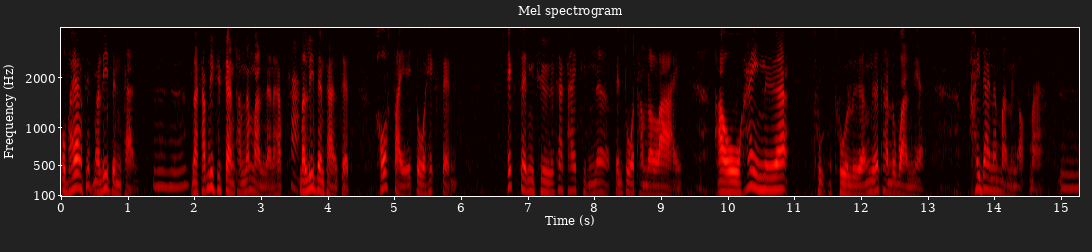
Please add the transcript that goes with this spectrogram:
อบให้แห้งเสร็จมารีดเป็นแผ่นอือฮึ นะครับ นี่คือการทำน้ำมันนะครับ ค่ะ มารีดเป็นแผ่นเสร็จเขาใส่ไอ้ตัวเฮกเซนเฮกเซนคือคล้ายๆทินเนอร์เป็นตัวทำละลาย เอาให้เนื้อถวถั่วเหลืองเนื้อทานตะวันเนี่ยให้ได้น้ำมันมันออกมา อืม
